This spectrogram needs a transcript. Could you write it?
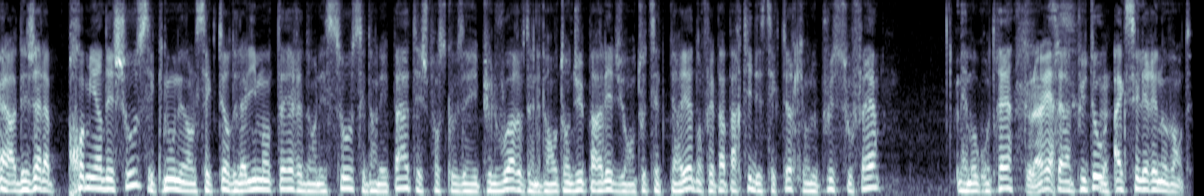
Alors déjà, la première des choses, c'est que nous, on est dans le secteur de l'alimentaire et dans les sauces et dans les pâtes, et je pense que vous avez pu le voir, vous en avez entendu parler durant toute cette période, on ne fait pas partie des secteurs qui ont le plus souffert même au contraire, ça a plutôt mmh. accéléré nos ventes.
